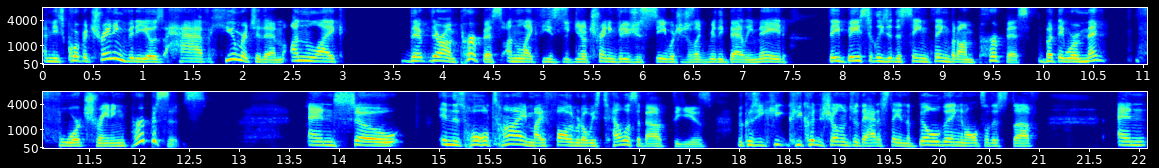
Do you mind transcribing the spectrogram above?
And these corporate training videos have humor to them, unlike they're, they're on purpose, unlike these you know training videos you see, which are just like really badly made. They basically did the same thing, but on purpose, but they were meant for training purposes. And so in this whole time, my father would always tell us about these because he, he, he couldn't show them to they had to stay in the building and all this other stuff. And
